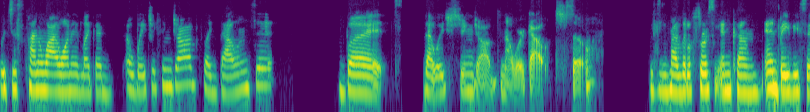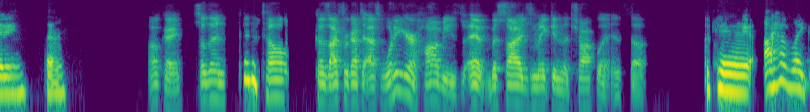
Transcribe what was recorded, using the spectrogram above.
which is kind of why I wanted like a, a waitressing job to like balance it. But that waitressing job did not work out. So this is my little source of income and babysitting. So Okay. So then tell, because I forgot to ask, what are your hobbies eh, besides making the chocolate and stuff? Okay, I have like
